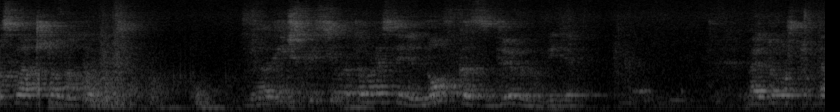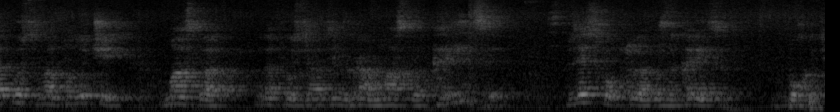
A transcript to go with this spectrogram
маслах что находится? Биологическая сила этого растения, но в концентрированном виде. Поэтому, чтобы, допустим, вам получить масло, допустим, 1 грамм масла корицы, взять сколько туда нужно корицы вбухать.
